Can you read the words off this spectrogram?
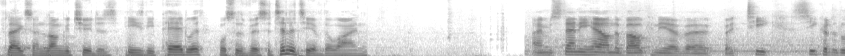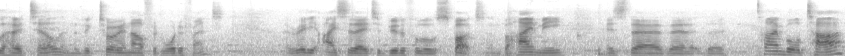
Flagstone Longitude is easily paired with, also the versatility of the wine. I'm standing here on the balcony of a boutique, secret little hotel in the Victoria and Alfred waterfront. A really isolated, beautiful little spot. And behind me is the, the, the Time Ball Tower,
